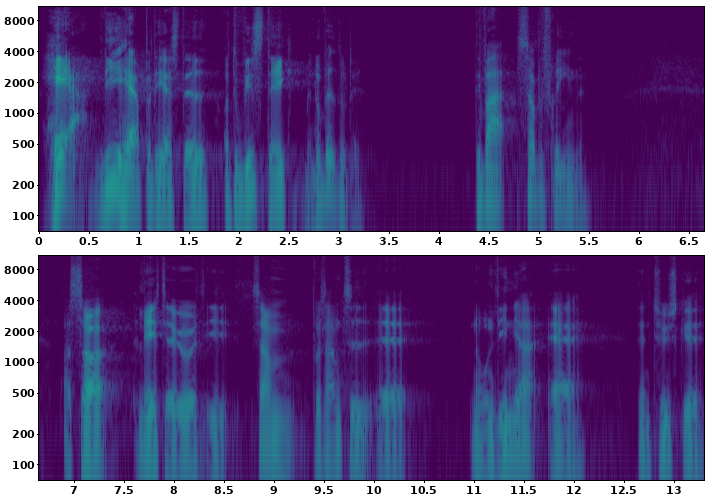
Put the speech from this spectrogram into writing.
her, lige her på det her sted, og du vidste det ikke, men nu ved du det. Det var så befriende. Og så læste jeg i øvrigt i samme, på samme tid øh, nogle linjer af den tyske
